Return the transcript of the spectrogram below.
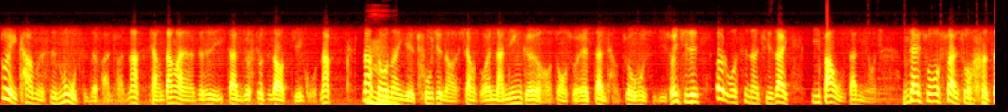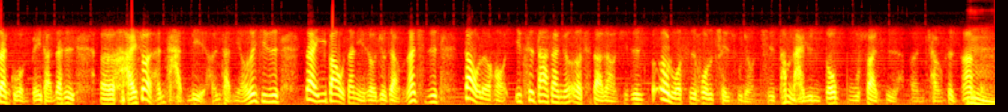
对抗的是木质的帆船。那想当然了，就是一战就就知道结果。那那时候呢，也出现了像所谓南丁格尔哦这种所谓的战场救护事迹，所以其实俄罗斯呢，其实在一八五三年哦，应该说算说 战果很悲惨，但是呃还算很惨烈，很惨烈。所以其实，在一八五三年的时候就这样。那其实到了哈一次大战跟二次大战，其实俄罗斯或者前苏联，其实他们的海军都不算是很强盛啊。嗯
